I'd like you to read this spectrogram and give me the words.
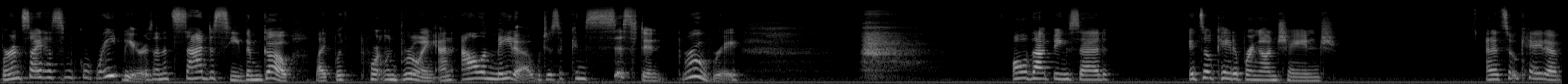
Burnside has some great beers, and it's sad to see them go, like with Portland Brewing and Alameda, which is a consistent brewery. All that being said, it's okay to bring on change. And it's okay to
